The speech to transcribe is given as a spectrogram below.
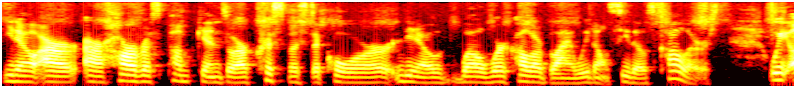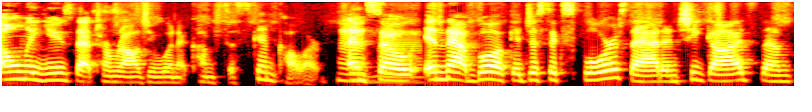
you know our our harvest pumpkins or our christmas decor you know well we're colorblind. We don't see those colors. We only use that terminology when it comes to skin color. Mm-hmm. and so mm-hmm. in that book it just explores that and she guides them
